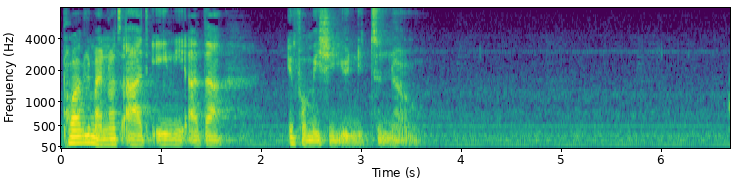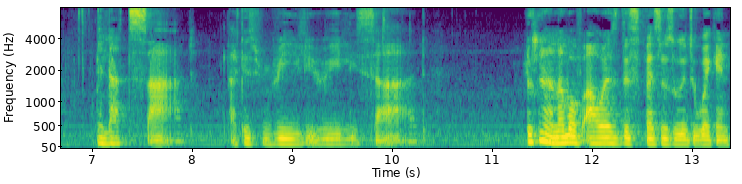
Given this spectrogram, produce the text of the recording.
probably might not add any other information you need to know. And that's sad. Like it's really, really sad. Looking at the number of hours this person is going to work in.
